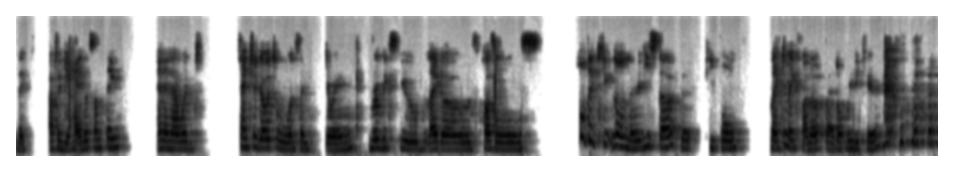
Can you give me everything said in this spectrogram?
like out of your head or something. And then I would tend to go towards like doing Rubik's cube, Legos, puzzles, all the cute little nerdy stuff that people like to make fun of, but I don't really care.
